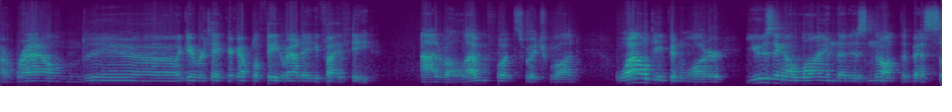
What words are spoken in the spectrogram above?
around, uh, give or take a couple of feet, around 85 feet out of an 11 foot switch rod while deep in water using a line that is not the best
